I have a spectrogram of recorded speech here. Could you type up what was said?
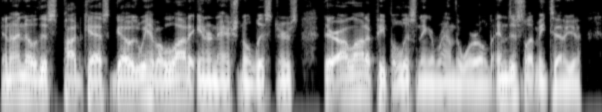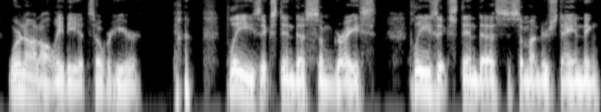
And I know this podcast goes, we have a lot of international listeners. There are a lot of people listening around the world. And just let me tell you, we're not all idiots over here. Please extend us some grace. Please extend us some understanding.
